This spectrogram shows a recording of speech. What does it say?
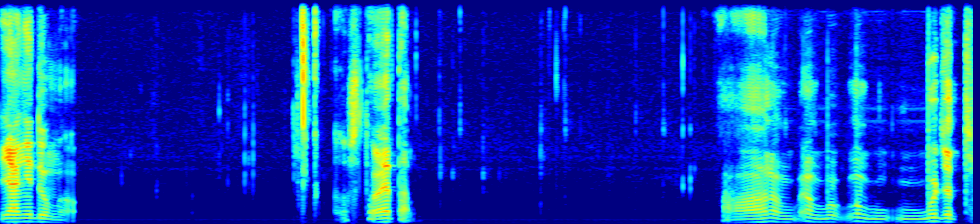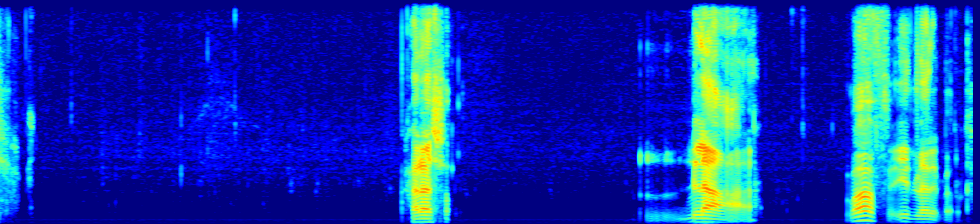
я не думаю, что это будет хорошо для вас и для ребенка.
